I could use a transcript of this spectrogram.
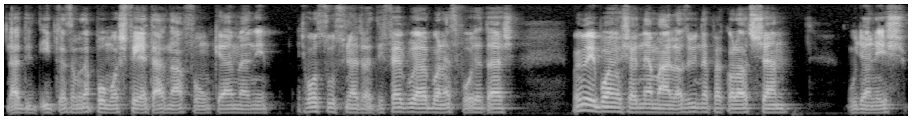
De hát itt, itt az a pomos féltávnál fogunk elmenni. Egy hosszú szünetre februárban lesz folytatás. A női bajnokság nem áll az ünnepek alatt sem, ugyanis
